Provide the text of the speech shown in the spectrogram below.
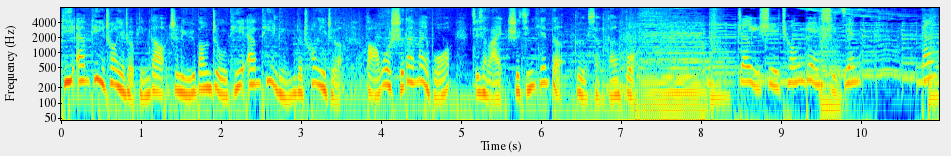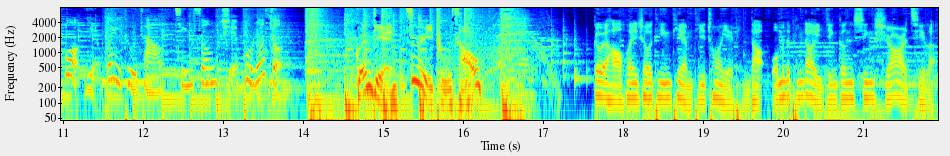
TMT 创业者频道致力于帮助 TMT 领域的创业者把握时代脉搏。接下来是今天的各项干货。这里是充电时间，干货也会吐槽，轻松绝不啰嗦。观点最吐槽。各位好，欢迎收听 TMT 创业频道。我们的频道已经更新十二期了。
